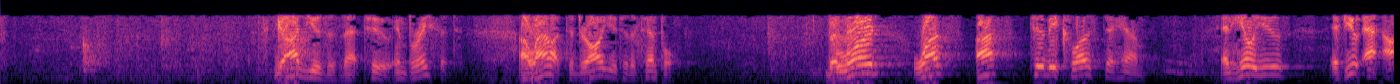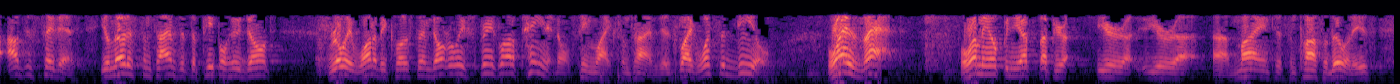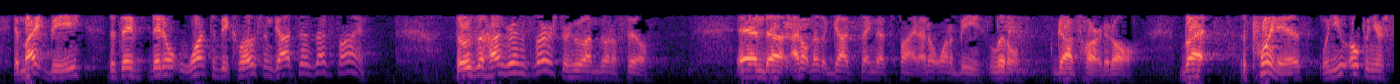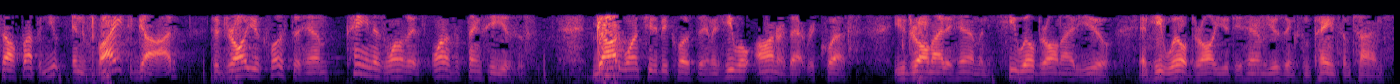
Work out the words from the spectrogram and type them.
God uses that too. Embrace it. Allow it to draw you to the temple. The Lord wants us to be close to Him. And He'll use, if you, I'll just say this. You'll notice sometimes that the people who don't really want to be close to Him don't really experience a lot of pain, it don't seem like sometimes. It's like, what's the deal? Why is that? Well, let me open you up, up your, your, your uh, uh, mind to some possibilities. It might be that they, they don't want to be close, and God says, that's fine. Those that hunger and thirst are who I'm going to fill. And uh, I don't know that God's saying that's fine. I don't want to be little God's heart at all. But the point is, when you open yourself up and you invite God to draw you close to Him, pain is one of the, one of the things He uses. God wants you to be close to Him, and He will honor that request. You draw nigh to Him, and He will draw nigh to you. And He will draw you to Him using some pain sometimes.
